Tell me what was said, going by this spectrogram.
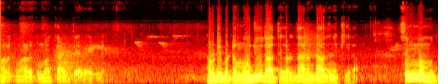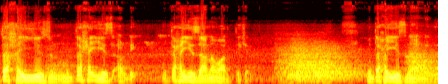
மலக்குமார்களுக்கு மக்கான் தேவையில்லை. அப்படிப்பட்ட மௌஜூதாத்துகள் தான் ரெண்டாவது நக்கீரா. சிம்ம முத்த ஹையிஸுன் முத்த ஹையிஸ் அப்படி முத்த ஹையிஸான வார்த்தைகள். முத்த ஹையிஸ்னா என்னது?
